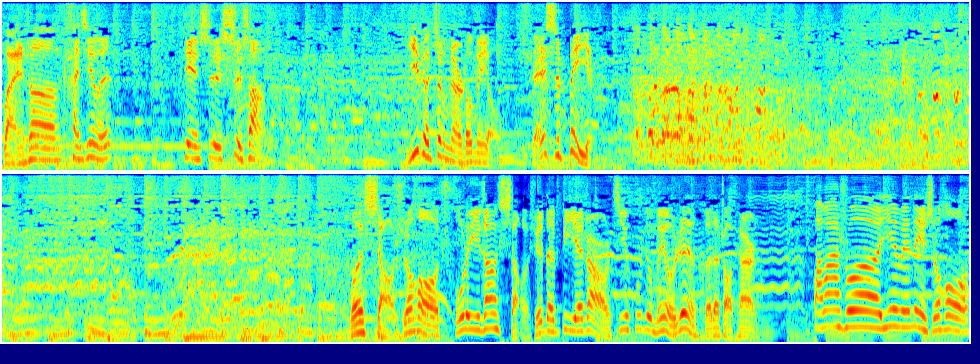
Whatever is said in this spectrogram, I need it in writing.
晚上看新闻，电视是上，一个正面都没有，全是背影。”我小时候除了一张小学的毕业照，几乎就没有任何的照片了。爸妈说，因为那时候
